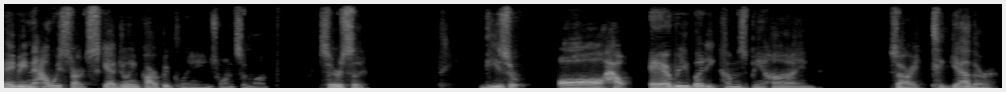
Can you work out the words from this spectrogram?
Maybe now we start scheduling carpet cleanings once a month. Seriously. These are all how everybody comes behind, sorry, together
